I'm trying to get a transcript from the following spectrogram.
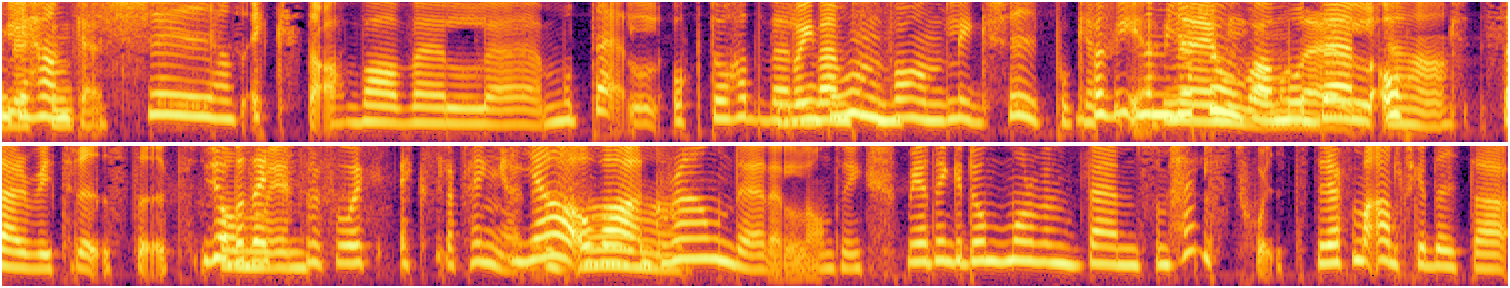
hur tänker hans funkar. tjej, hans ex då, var väl eh, modell och då hade väl Var inte vem hon som... vanlig tjej på Fast, café? nej, men jag Nej, tror hon hon var modell och Jaha. servitris typ. Jobbade som en- extra för att få extra pengar. Ja, och var Aha. grounded eller någonting. Men jag tänker då mår väl vem som helst skit. Det är därför man alltid ska dejta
